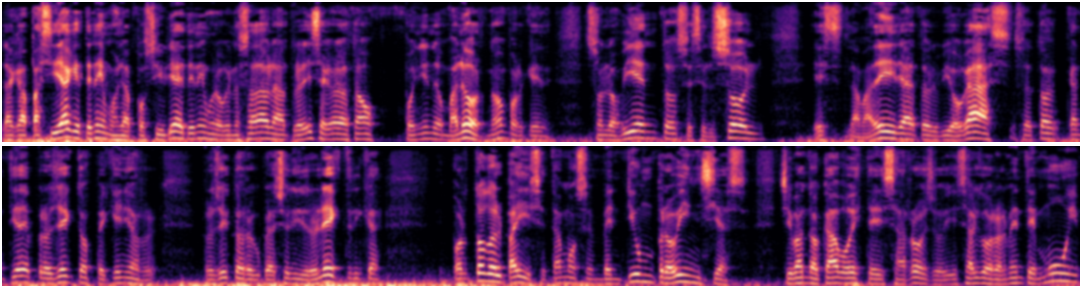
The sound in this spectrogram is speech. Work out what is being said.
la capacidad que tenemos, la posibilidad que tenemos, lo que nos ha dado la naturaleza, que ahora lo estamos poniendo en valor, ¿no? Porque son los vientos, es el sol, es la madera, todo el biogás, o sea, toda cantidad de proyectos, pequeños proyectos de recuperación hidroeléctrica, por todo el país. Estamos en 21 provincias llevando a cabo este desarrollo y es algo realmente muy,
